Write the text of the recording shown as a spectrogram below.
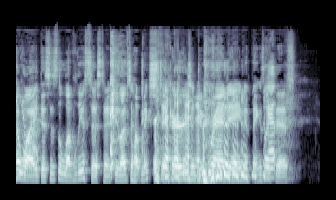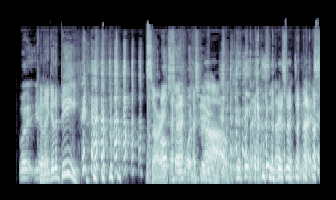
Vanna White. up. This is the lovely assistant. She loves to help make stickers and do branding and things like this. But you Can know, I get a B? Sorry. I'll send one to you. Oh, nice, nice, Vincent, nice.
